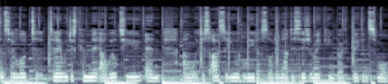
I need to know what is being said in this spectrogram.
And so, Lord, today we just commit our will to you and um, we just ask that you would lead us, Lord, in our decision making, both big and small.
